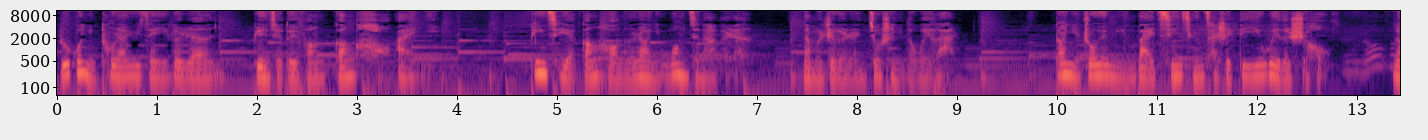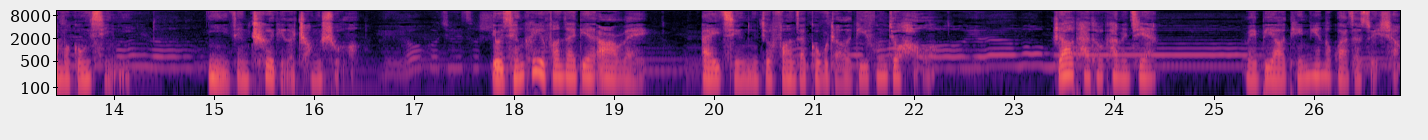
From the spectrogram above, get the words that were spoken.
如果你突然遇见一个人，并且对方刚好爱你。并且也刚好能让你忘记那个人，那么这个人就是你的未来。当你终于明白亲情才是第一位的时候，那么恭喜你，你已经彻底的成熟了。友情可以放在第二位，爱情就放在够不着的地方就好了。只要抬头看得见，没必要天天都挂在嘴上。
